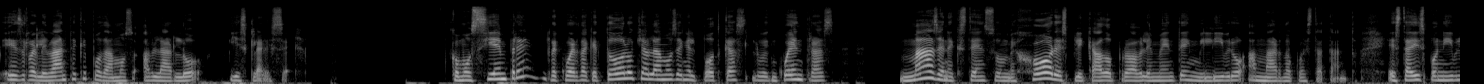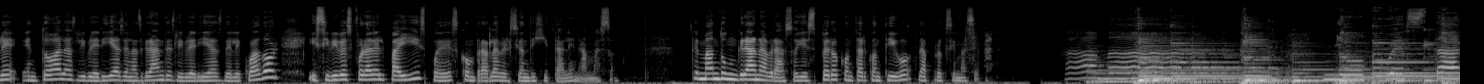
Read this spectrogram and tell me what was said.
es relevante que podamos hablarlo y esclarecerlo. Como siempre, recuerda que todo lo que hablamos en el podcast lo encuentras más en extenso, mejor explicado probablemente en mi libro Amar no cuesta tanto. Está disponible en todas las librerías, en las grandes librerías del Ecuador y si vives fuera del país puedes comprar la versión digital en Amazon. Te mando un gran abrazo y espero contar contigo la próxima semana. Amar no cuesta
